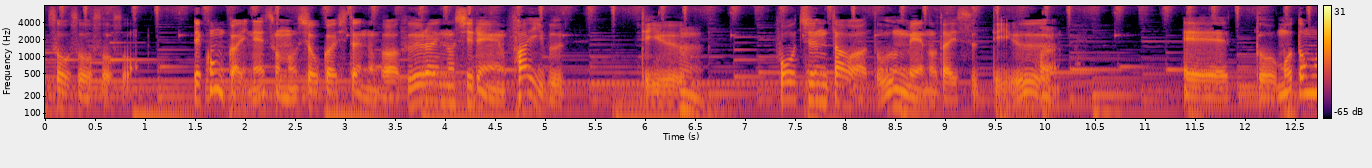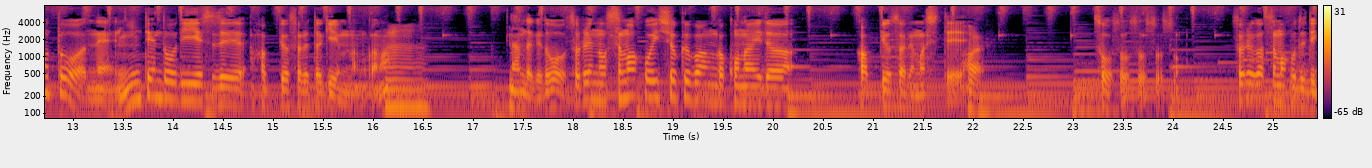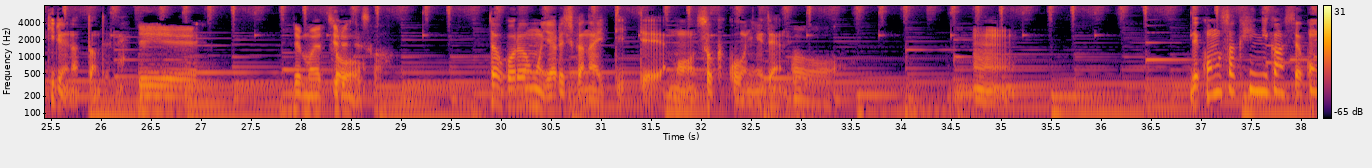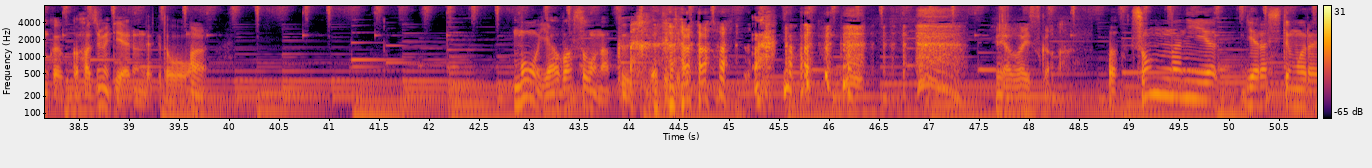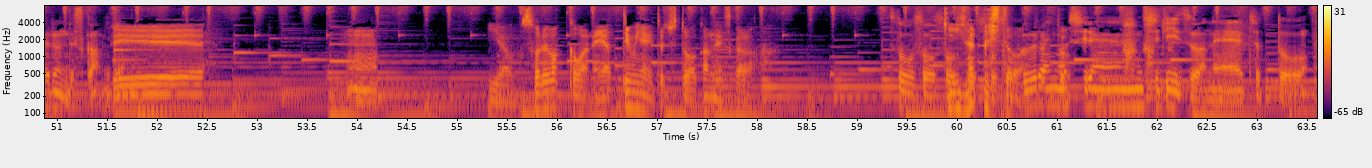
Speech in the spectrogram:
そうそうそうそう。で今回ねその紹介したいのが「風来の試練5」っていう、うん。フォーチュンタワーと運命のダイスっていう、はい。えーっともともとはね任天堂 d s で発表されたゲームなのかな、うん。なんだけどそれのスマホ移植版がこの間発表されまして、はい。そうそうそうそうそう。それがスマホでできるようになったんだよね。えー、でもやってるんですか？だからこれはもうやるしかないって言ってもう即購入だよねおうん。でこの作品に関しては今回僕初めてやるんだけど、はい。もうやばそうな空気が出てる。やばいっすかあ そんなにややらせてもらえるんですか？みたいな、えうん、ー、いやそればっかはねやってみないとちょっとわかんないですから。そうそうそう気になった人は。風来の試練シリーズはねちょっと。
